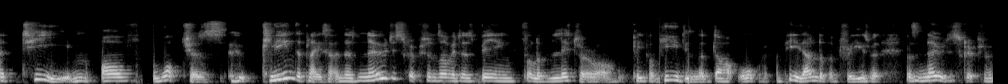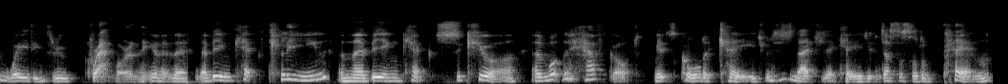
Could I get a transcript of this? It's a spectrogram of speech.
a team of watchers who cleaned the place. And there's no descriptions of it as being full of litter or people peed in the dark walk, peed under the trees, but there's no description of wading through crap or anything. You know, they're, they're being kept clean and they're being kept secure. And what they have got, it's called a cage, but it isn't actually a cage, it's just a sort of pen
